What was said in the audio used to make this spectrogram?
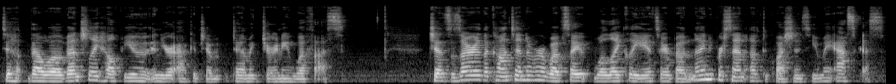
to, that will eventually help you in your academic journey with us. Chances are the content of our website will likely answer about 90% of the questions you may ask us.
